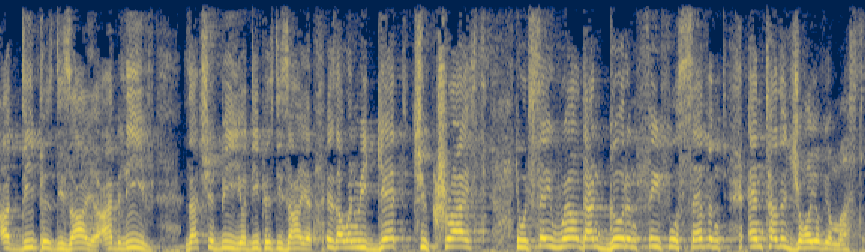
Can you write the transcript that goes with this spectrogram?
our deepest desire, I believe that should be your deepest desire, is that when we get to Christ, he would say, Well done, good and faithful servant, enter the joy of your master.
